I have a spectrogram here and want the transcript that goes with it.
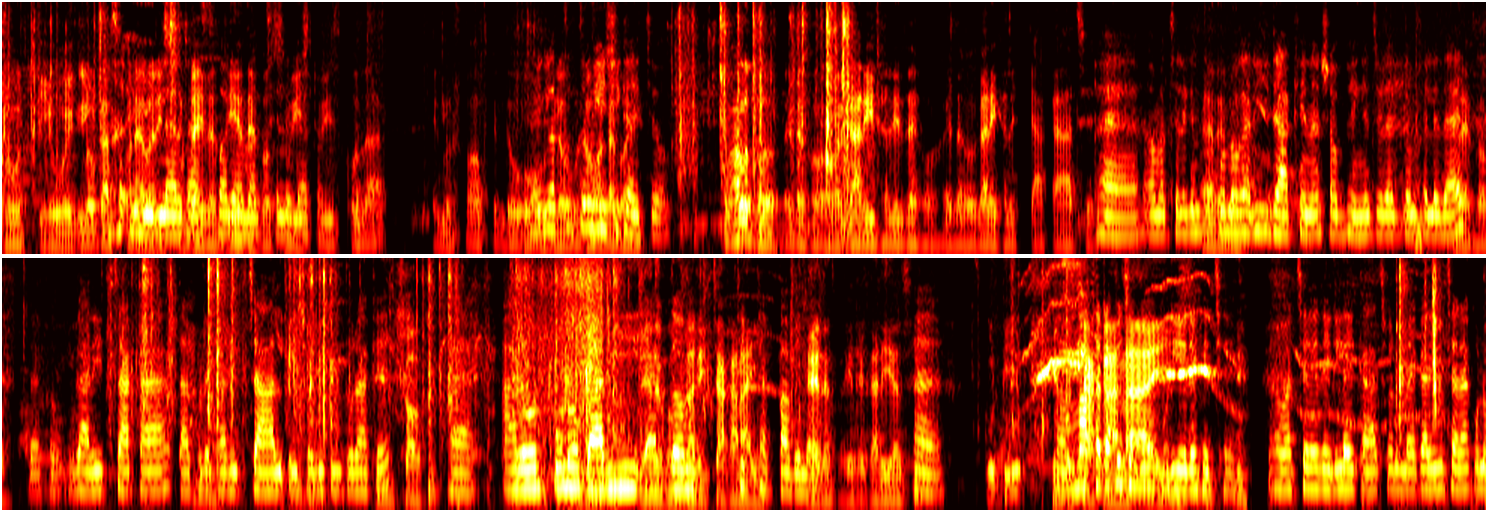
ভর্তি ও এগুলো কাজ করে আবার স্ক্রু ড্রাইভার দিয়ে দেখো সুইচ। টুইচ খোলা এগুলো সব কিন্তু ও এগুলো তুমি করে। শিখাইছো। তো ভালো তো এই দেখো আবার গাড়ি ঠাড়ি দেখো এই দেখো গাড়ি খালি চাকা আছে। হ্যাঁ আমার ছেলে কিন্তু কোনো গাড়ি রাখে না সব ভেঙে চুরে একদম ফেলে দেয়। দেখো। দেখো গাড়ির চাকা তারপরে গাড়ির চাল এইসবই কিন্তু রাখে। সব। হ্যাঁ আর ওর কোনো গাড়ি একদম গাড়ির চাকা নাই। ঠিকঠাক পাবে না। এই দেখো এটা গাড়ি আছে। হ্যাঁ। স্কুটি কিন্তু মাথাটা চাকা পিছনে নাই। ঘুরিয়ে রেখেছে। আমার ছেলের এগুলাই কাজ ওর মেকারিং ছাড়া কোনো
